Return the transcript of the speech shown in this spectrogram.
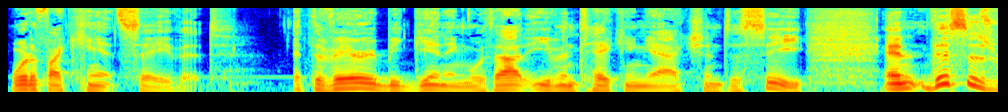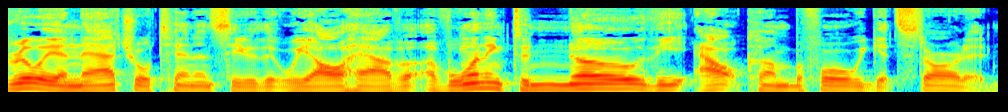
what if I can't save it? At the very beginning without even taking action to see. And this is really a natural tendency that we all have of wanting to know the outcome before we get started.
